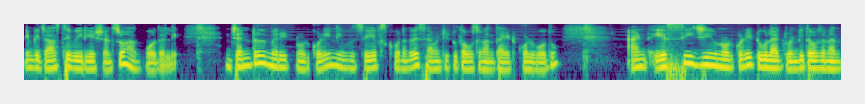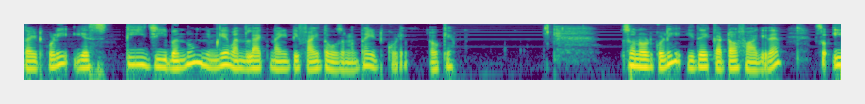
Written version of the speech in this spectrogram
ನಿಮಗೆ ಜಾಸ್ತಿ ವೇರಿಯೇಷನ್ಸು ಆಗ್ಬೋದಲ್ಲಿ ಜನರಲ್ ಮೆರಿಟ್ ನೋಡ್ಕೊಳ್ಳಿ, ನೀವು ಸೇಫ್ ಸ್ಕೋರ್ ಅಂದರೆ ಸೆವೆಂಟಿ ಟು ತೌಸಂಡ್ ಅಂತ ಇಟ್ಕೊಳ್ಬೋದು. ಆ್ಯಂಡ್ ಎಸ್ ಸಿ ಜಿ ನೋಡ್ಕೊಳ್ಳಿ ಟೂ ಲ್ಯಾಕ್ ಟ್ವೆಂಟಿ ತೌಸಂಡ್ ಅಂತ ಇಟ್ಕೊಳ್ಳಿ. ಎಸ್ ಟಿ ಜಿ ಬಂದು ನಿಮಗೆ one lakh ninety five thousand ಅಂತ ಇಟ್ಕೊಳ್ಳಿ. ಓಕೆ ಸೊ ನೋಡ್ಕೊಳ್ಳಿ, ಇದೇ ಕಟ್ ಆಫ್ ಆಗಿದೆ. ಸೊ ಈ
